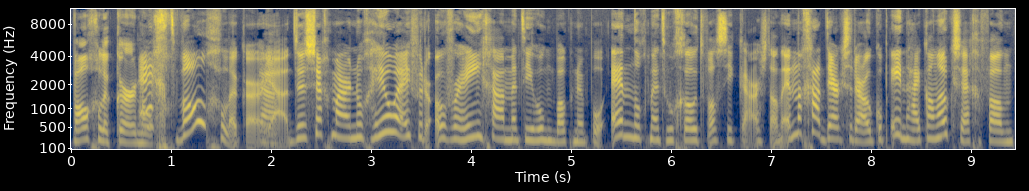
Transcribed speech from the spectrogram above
walgelijker nog. echt walgelijker. Ja. Ja. Dus zeg maar nog heel even eroverheen gaan met die honkbalknuppel. En nog met hoe groot was die kaars dan. En dan gaat Derksen daar ook op in. Hij kan ook zeggen van...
